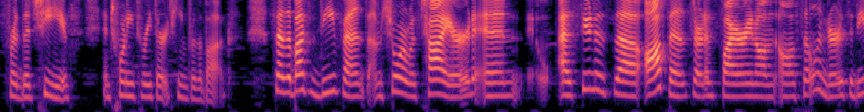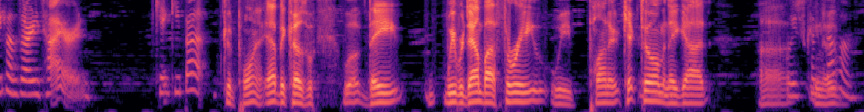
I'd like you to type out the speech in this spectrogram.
for the chiefs and 23 13 for the bucks. So the bucks defense i'm sure was tired and as soon as the offense started firing on all cylinders the defense already tired can't keep up Good point. Yeah, because well, they we were down by three. We punted, kicked to them, and they got uh, we just couldn't know stop them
